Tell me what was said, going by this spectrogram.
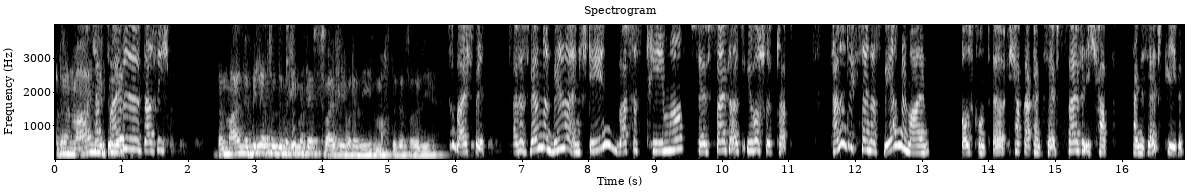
Also dann malen ich wir Zweifel, dass ich. Dann malen wir Bilder zu dem bitte? Thema Selbstzweifel oder wie macht ihr das oder wie? Zum Beispiel. Also es werden dann Bilder entstehen, was das Thema Selbstzweifel als Überschrift hat. Kann natürlich sein, dass während Malen rauskommt, äh, ich habe gar keinen Selbstzweifel, ich habe keine Selbstliebe.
